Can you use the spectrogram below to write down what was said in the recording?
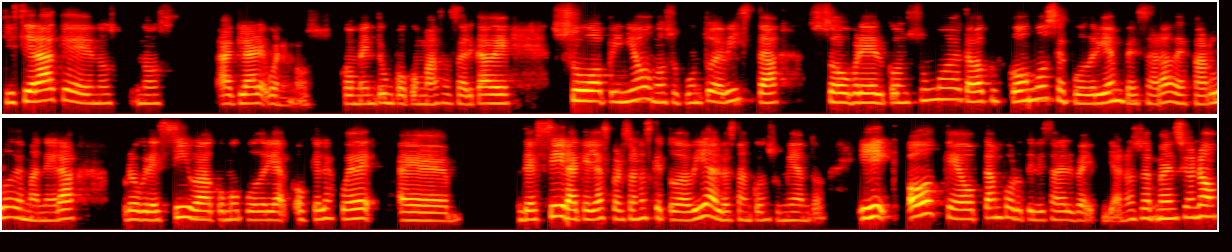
quisiera que nos, nos aclare, bueno, nos comente un poco más acerca de su opinión o su punto de vista sobre el consumo de tabaco y cómo se podría empezar a dejarlo de manera progresiva, cómo podría o qué les puede eh, decir a aquellas personas que todavía lo están consumiendo y o que optan por utilizar el vape. Ya nos mencionó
